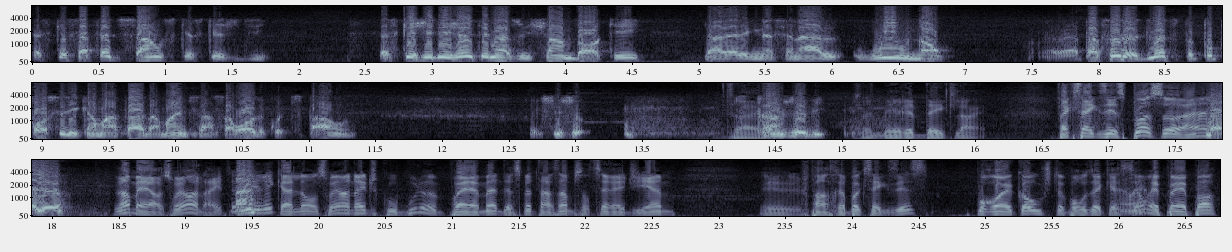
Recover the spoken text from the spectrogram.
Est-ce que ça fait du sens, qu'est-ce que je dis? Est-ce que j'ai déjà été dans une chambre d'hockey dans la Ligue nationale, oui ou non? Euh, à partir de là, tu peux pas passer des commentaires de même sans savoir de quoi tu parles. C'est ça. Ça, de vie. ça le mérite d'être clair. Fait que ça n'existe pas, ça, hein? Ben là, Non, mais euh, soyons honnêtes, Hein? Eric, allons, soyons honnêtes jusqu'au bout. Là. Premièrement, de se mettre ensemble pour sortir un GM, euh, je ne penserais pas que ça existe. Pour un coach, je te pose la question, Ouais. mais peu importe.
